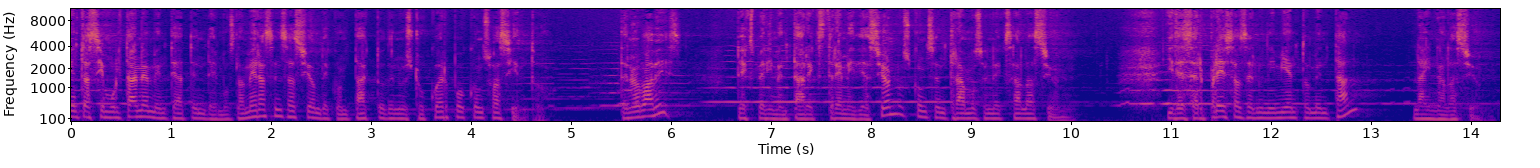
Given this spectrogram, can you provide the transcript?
mientras simultáneamente atendemos la mera sensación de contacto de nuestro cuerpo con su asiento. De nueva vez, de experimentar extrema ideación nos concentramos en la exhalación y de ser presas del unimiento mental, la inhalación.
